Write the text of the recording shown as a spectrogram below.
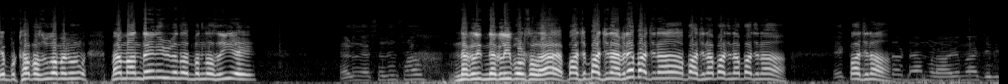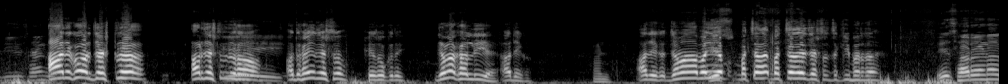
ਇਹ ਪੁੱਠਾ ਫਸੂਗਾ ਮੈਨੂੰ। ਮੈਂ ਮੰਨਦਾ ਹੀ ਨਹੀਂ ਵੀ ਬੰਦਾ ਬੰਦਾ ਸਹੀ ਹੈ ਇਹ। ਹੈਲੋ ਐਸਐਸਓ ਸਾਹਿਬ। ਨਕਲੀ ਨਕਲੀ ਪੁਲਿਸ ਵਾਲਾ ਹੈ। ਭੱਜ ਭੱਜਣਾ ਵੀਰੇ ਭੱਜਣਾ ਭੱਜਣਾ ਭੱਜਣਾ ਭੱਜਣਾ। ਇੱਕ ਭੱਜਣਾ। ਤੁਹਾਡਾ ਮੁਲਾਜ਼ਮ ਆ ਜਗਜੀਤ ਸਿੰਘ। ਆ ਦੇਖੋ ਰਜਿਸਟਰ। ਆ ਰਜਿਸਟਰ ਦਿਖਾ। ਇਹ- ਆ ਦਿਖਾਈ ਰਜਿਸਟਰ ਫੇਸਬੁੱਕ ਤੇ। ਜਮਾ ਖਾਲੀ ਹੈ। ਆ ਦੇਖ। ਹਾਂਜੀ। ਆ ਦੇਖ। ਜਮਾ ਬਾਈ ਇਹ ਬੱਚਾ ਬੱਚਾ ਦੇ ਰਜਿਸਟਰ ਚ ਕੀ ਫਿਰਦਾ ਹੈ? ਇਹ ਸਾਰਾ ਨਾ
